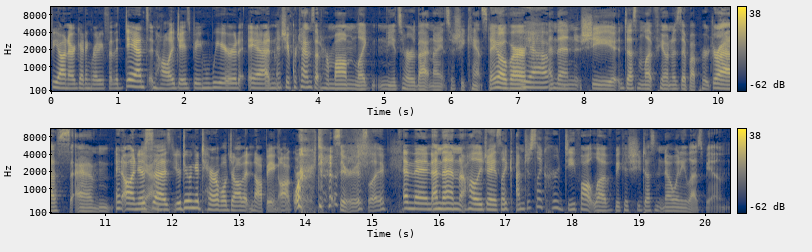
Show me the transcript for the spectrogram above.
Fiona are getting ready for the dance, and Holly J's being weird. And and she pretends that her mom like needs her that night, so she can't stay over. Yeah. and then she doesn't let Fiona zip up her dress, and and Anya Yeah. says, You're doing a terrible job at not being awkward. seriously. and then And then Holly J is like, I'm just like her default love because she doesn't know any lesbians.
